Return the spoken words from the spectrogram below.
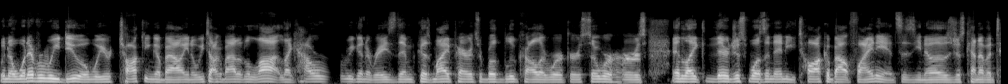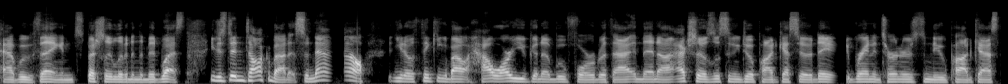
you know whenever we do we're talking about you know we talk about it a lot like how are we going to raise them? Because my parents were both blue collar workers so were hers and like there just wasn't any talk about finances you know it was just kind of a taboo thing and especially living in the midwest. You just didn't talk about it. So now, you know, thinking about how are you going to move forward with that? And then uh, actually, I was listening to a podcast the other day, Brandon Turner's new podcast,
